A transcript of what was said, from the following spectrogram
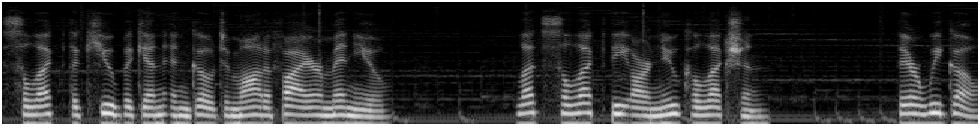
select the cube again and go to modifier menu. Let's select the our new collection. There we go.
